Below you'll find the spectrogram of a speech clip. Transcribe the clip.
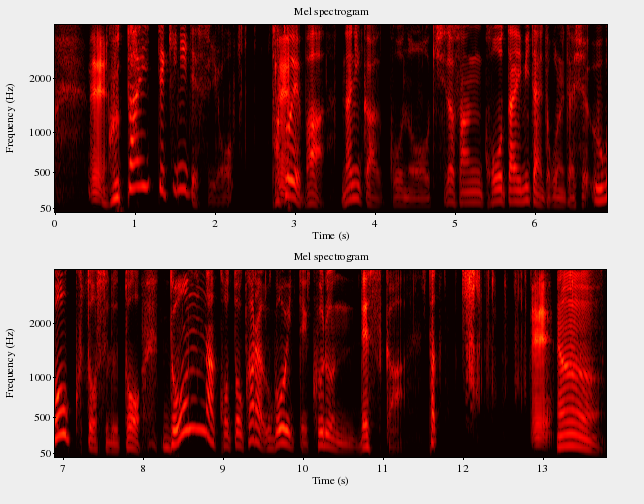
具体的にですよ。例えば何かこの岸田さん交代みたいなところに対して動くとするとどんなことから動いてくるんですか？た、ええ、うん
